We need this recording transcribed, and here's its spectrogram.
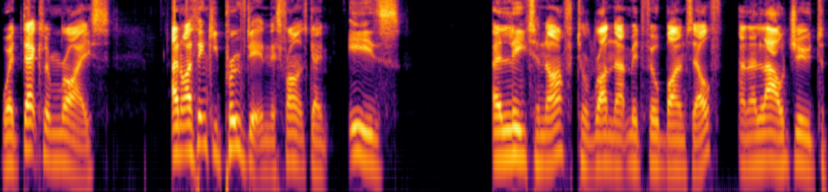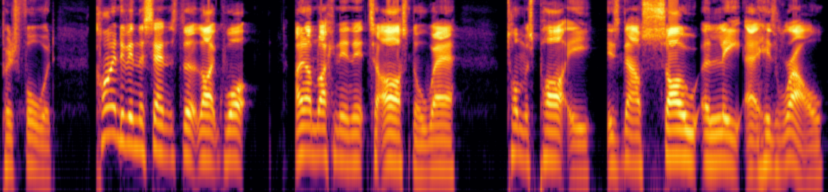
where Declan Rice, and I think he proved it in this France game, is elite enough to run that midfield by himself and allow Jude to push forward. Kind of in the sense that, like, what and I'm likening it to Arsenal, where Thomas Partey is now so elite at his role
